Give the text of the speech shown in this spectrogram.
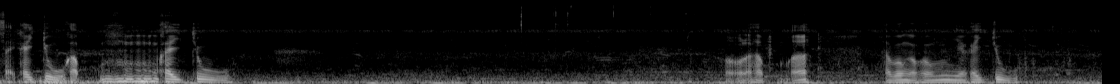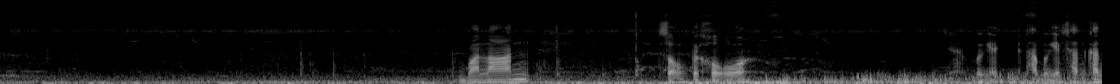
ใส่ไข่จูครับไข่จู เอาละครับมาครับผมกับผมเนื้อไข่จูบาลานซ์สองตะขอเนี่ยเบิ่งแอคถ้าเบิ่งแอคชั่นคัน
